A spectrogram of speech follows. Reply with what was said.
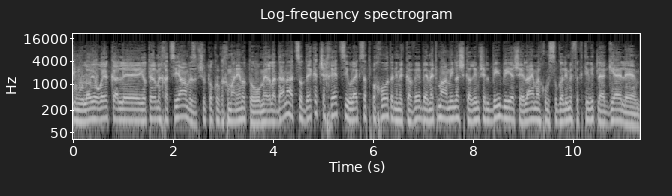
אם הוא לא יורק על uh, יותר מחצי עם, וזה פשוט לא כל כך מעניין אותו. הוא אומר לה, דנה, את צודקת שחצי, אולי קצת פחות, אני מקווה, באמת מאמין לשקרים של ביבי, השאלה אם אנחנו מסוגלים אפקטיבית להגיע אליהם.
